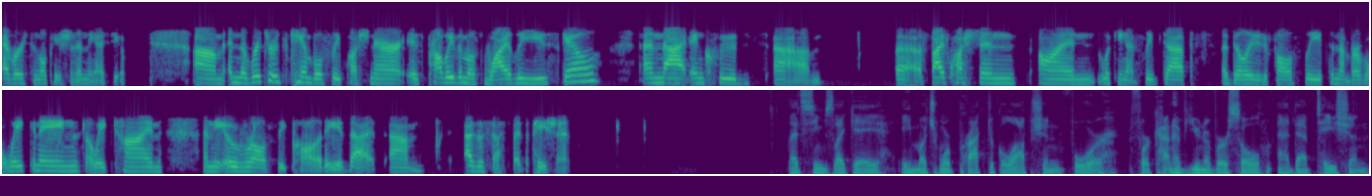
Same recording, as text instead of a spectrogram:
every single patient in the ICU. Um, and the Richards Campbell Sleep Questionnaire is probably the most widely used scale, and that includes um, uh, five questions on looking at sleep depth, ability to fall asleep, the number of awakenings, awake time, and the overall sleep quality that um, as assessed by the patient. That seems like a a much more practical option for for kind of universal adaptation.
